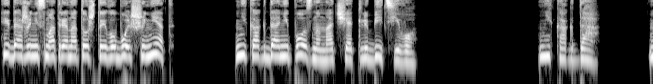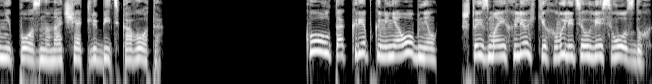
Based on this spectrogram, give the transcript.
И даже несмотря на то, что его больше нет, никогда не поздно начать любить его. Никогда не поздно начать любить кого-то. Кол так крепко меня обнял, что из моих легких вылетел весь воздух.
